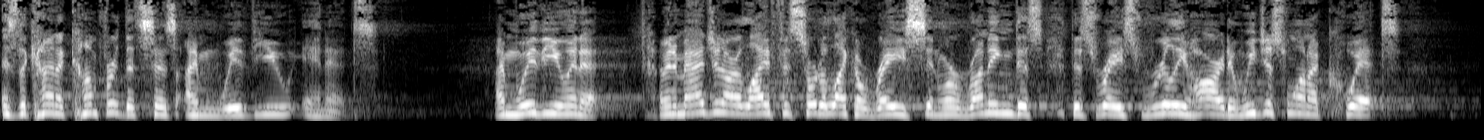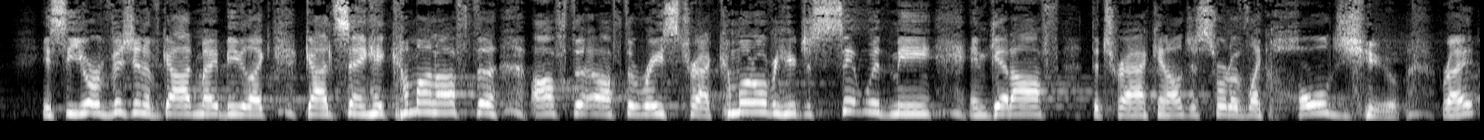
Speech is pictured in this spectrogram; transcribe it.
is the kind of comfort that says, I'm with you in it. I'm with you in it. I mean, imagine our life is sort of like a race and we're running this, this race really hard and we just want to quit. You see, your vision of God might be like God saying, Hey, come on off the, off the, off the racetrack. Come on over here. Just sit with me and get off the track and I'll just sort of like hold you, right?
